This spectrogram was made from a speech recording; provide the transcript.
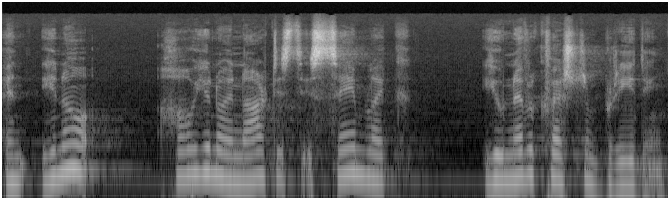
And you know, how you know an artist is same like you never question breathing.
